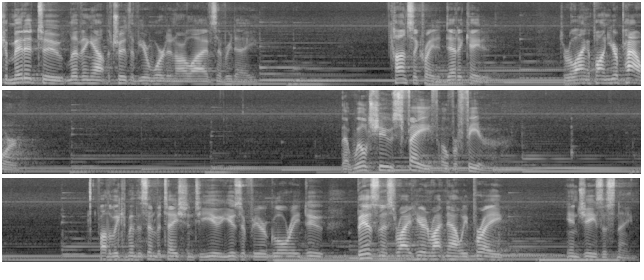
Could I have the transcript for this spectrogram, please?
Committed to living out the truth of your word in our lives every day. Consecrated, dedicated to relying upon your power, that we'll choose faith over fear. Father, we commit this invitation to you. Use it for your glory. Do business right here and right now, we pray in Jesus' name.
